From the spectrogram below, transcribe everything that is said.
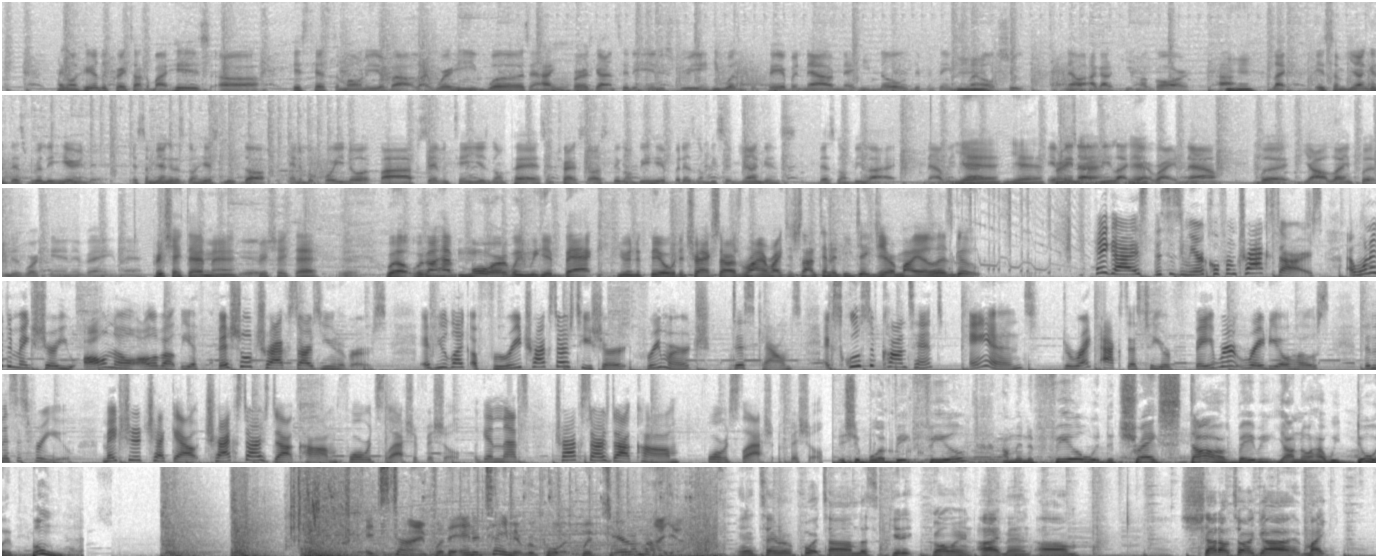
they're gonna hear Lecrae talk about his uh, his testimony about like where he was and how he mm-hmm. first got into the industry and he wasn't prepared, but now that he knows different things, he's like, mm-hmm. oh shoot, now I gotta keep my guard high. Mm-hmm. Like it's some youngins that's really hearing that. It's some youngins that's gonna hear Snoop Dogg, and then before you know it, five, seven, ten years gonna pass, and track stars still gonna be here, but there's gonna be some youngins that's gonna be like, now we got Yeah, it. yeah. It may not God. be like Yeah. that right now, but y'all ain't putting this work in in vain, man. Appreciate that, man. Yeah. Appreciate that. Yeah. Well, we're gonna have more when we get back. You're in the field with the track stars Ryan Righteous, Santana, DJ Jeremiah. Let's go. Hey guys, this is Miracle from Trackstars. I wanted to make sure you all know all about the official Trackstars universe. If you'd like a free Trackstars t shirt, free merch, discounts, exclusive content, and direct access to your favorite radio hosts, then this is for you. Make sure to check out trackstars.com forward slash official. Again, that's trackstars.com forward slash official. It's your boy Big Phil. I'm in the field with the track stars, baby. Y'all know how we do it. Boom. It's time for the entertainment report with Jeremiah. Entertainment report time. Let's get it going. All right, man. Um, shout out to our guy Mike,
